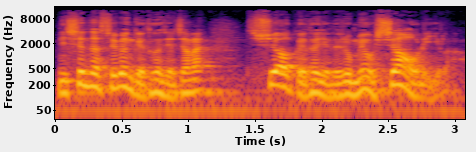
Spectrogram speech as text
你现在随便给特写，将来需要给特写的就没有效力了。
